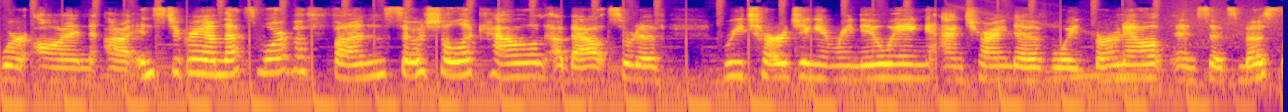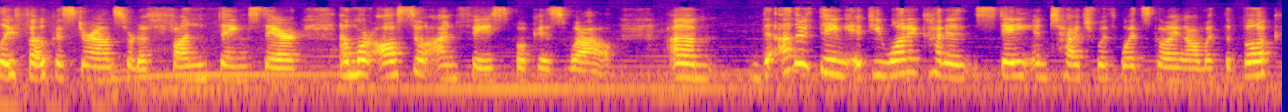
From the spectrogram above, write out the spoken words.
We're on uh, Instagram. That's more of a fun social account about sort of recharging and renewing and trying to avoid burnout. And so it's mostly focused around sort of fun things there. And we're also on Facebook as well. Um, the other thing, if you want to kind of stay in touch with what's going on with the book,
